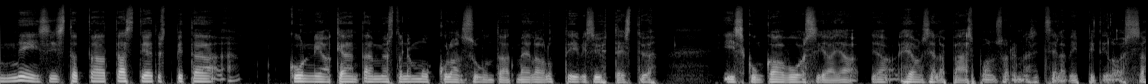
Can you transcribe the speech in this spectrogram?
Niin, siis tota, tässä tietysti pitää kunnia kääntää myös tuonne Mukkulan suuntaan, että meillä on ollut tiivis yhteistyö Iskun vuosia ja, ja he on siellä pääsponsorina sitten siellä vippitiloissa.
